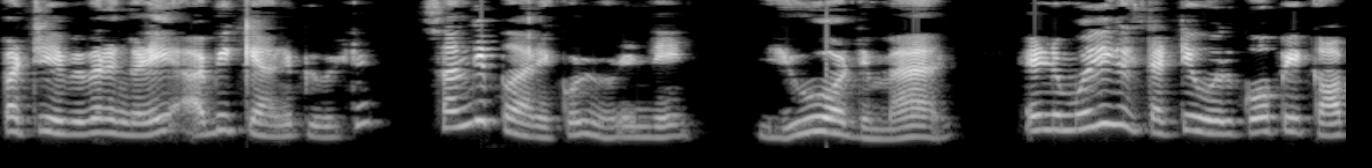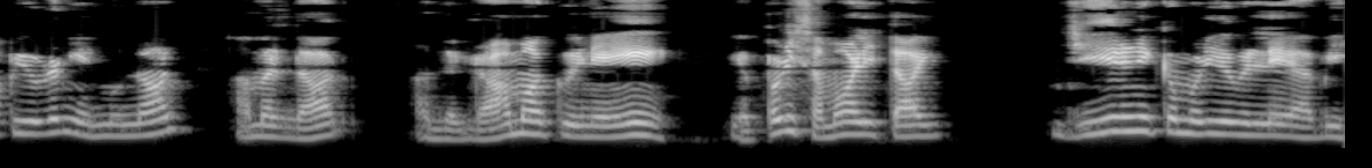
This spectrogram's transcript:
பற்றிய விவரங்களை அபிக்கு அனுப்பிவிட்டு சந்திப்பு அறைக்குள் நுழைந்தேன். யூ ஆர் தி மேன் என்று முதுகில் தட்டி ஒரு கோப்பை காப்பியுடன் என் முன்னால் அமர்ந்தார். அந்த டிராமா குயினே எப்படி சமாளித்தாய்? ஜீரணிக்க முடியவில்லை அபி.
